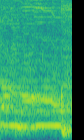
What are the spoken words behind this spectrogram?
your name.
